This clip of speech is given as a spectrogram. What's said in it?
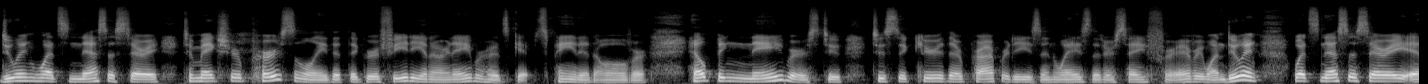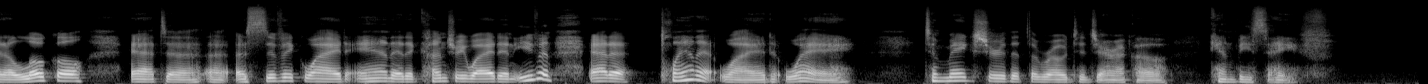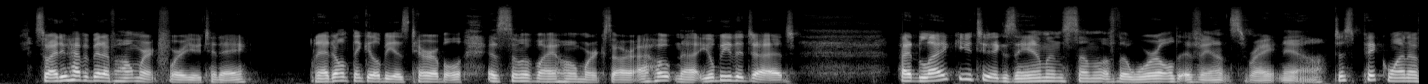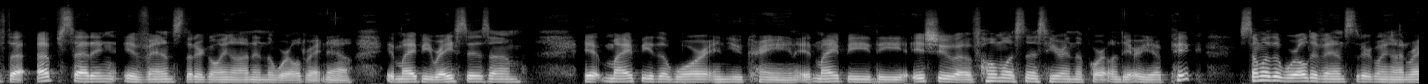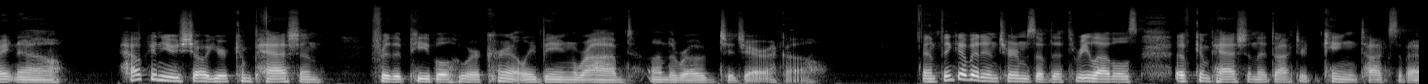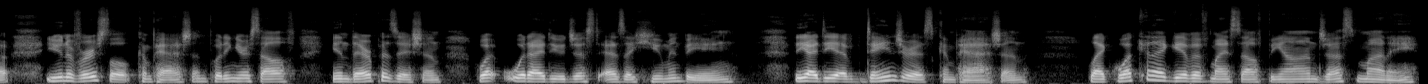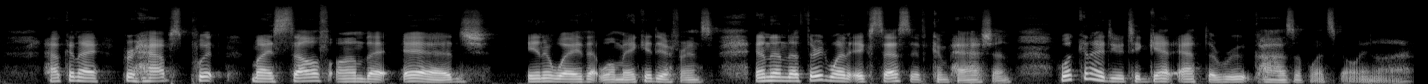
doing what's necessary to make sure personally that the graffiti in our neighborhoods gets painted over, helping neighbors to, to secure their properties in ways that are safe for everyone, doing what's necessary at a local at a, a, a civic wide and at a countrywide and even at a planet wide way to make sure that the road to Jericho can be safe. So I do have a bit of homework for you today. And I don't think it'll be as terrible as some of my homeworks are. I hope not. You'll be the judge. I'd like you to examine some of the world events right now. Just pick one of the upsetting events that are going on in the world right now. It might be racism. It might be the war in Ukraine. It might be the issue of homelessness here in the Portland area. Pick some of the world events that are going on right now. How can you show your compassion for the people who are currently being robbed on the road to Jericho? And think of it in terms of the three levels of compassion that Dr. King talks about. Universal compassion, putting yourself in their position. What would I do just as a human being? The idea of dangerous compassion, like what can I give of myself beyond just money? How can I perhaps put myself on the edge in a way that will make a difference? And then the third one, excessive compassion what can I do to get at the root cause of what's going on?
